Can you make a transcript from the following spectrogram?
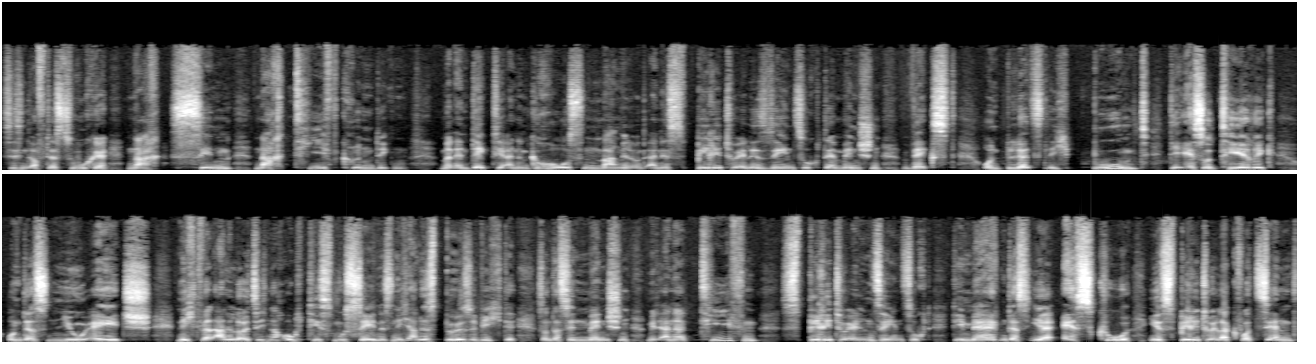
Sie sind auf der Suche nach Sinn, nach tiefgründigen. Man entdeckt hier einen großen Mangel und eine spirituelle Sehnsucht der Menschen wächst und plötzlich boomt die Esoterik und das New Age. Nicht, weil alle Leute sich nach Okkultismus sehen. Es sind nicht alles Bösewichte, sondern das sind Menschen mit einer tiefen spirituellen Sehnsucht, die merken, dass ihr SQ, ihr spiritueller Quotient,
